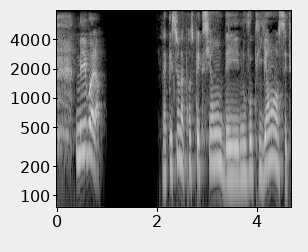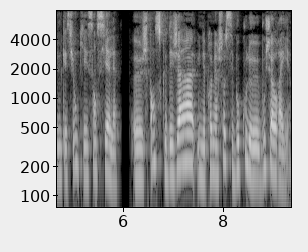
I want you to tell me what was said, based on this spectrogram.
mais voilà. La question de la prospection des nouveaux clients, c'est une question qui est essentielle. je pense que déjà une des premières choses, c'est beaucoup le bouche à oreille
